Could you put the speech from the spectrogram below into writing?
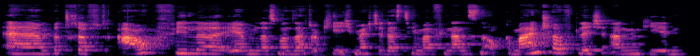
äh, betrifft auch viele eben, dass man sagt, okay, ich möchte das Thema Finanzen auch gemeinschaftlich angehen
